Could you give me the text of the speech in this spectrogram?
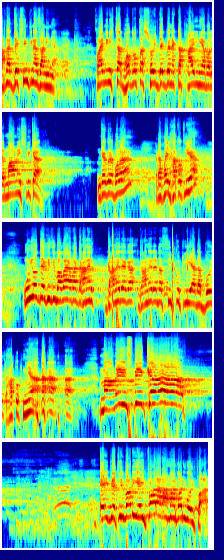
আপনার দেখছেন কিনা জানি না। প্রাইম মিনিস্টার ভদ্রতার সহিত দেখবেন একটা ফাইল নিয়ে বলে মাননীয় স্পিকার ইনকা করে বলে না? একটা ফাইল হাতত লিয়া। উইও দেখেছি বাবা একটা গানের গানের গানের একটা সিটকুট লিয়া একটা বই হাতত নিয়া। মাননীয় স্পিকার এই বেটির বাড়ি এই পার আর আমার বাড়ি ওই পার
